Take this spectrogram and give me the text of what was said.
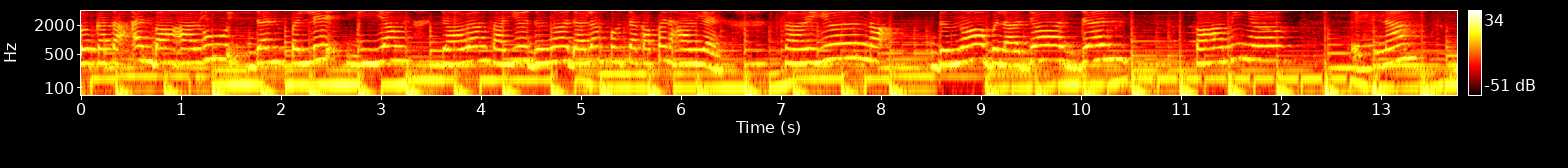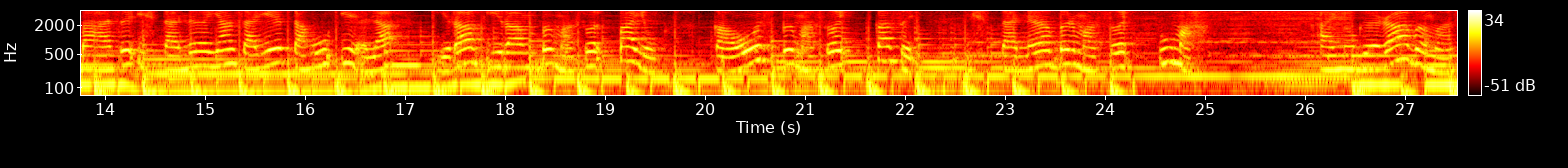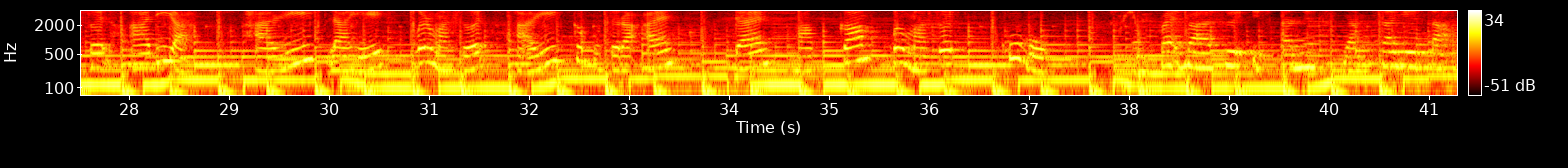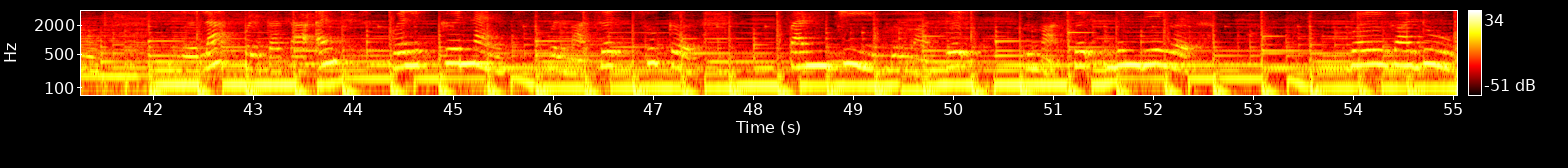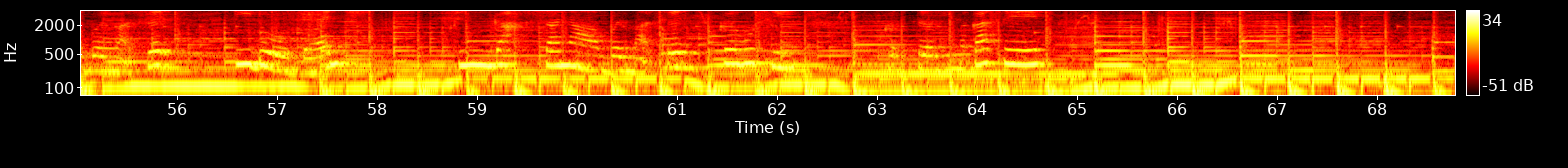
perkataan baharu dan pelik yang jarang saya dengar dalam percakapan harian. Saya nak dengar, belajar dan fahaminya. Enam bahasa istana yang saya tahu ialah iram-iram bermaksud payung, kaos bermaksud kasut, istana bermaksud rumah. Anugerah bermaksud hadiah. Hari lahir bermaksud hari keputeraan dan makam bermaksud kubur. Empat bahasa istana yang saya tahu ialah perkataan berkenan bermaksud suka. Panji bermaksud bermaksud bendera bergaduh bermaksud tidur dan singgah sana bermaksud kerusi. Terima kasih.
